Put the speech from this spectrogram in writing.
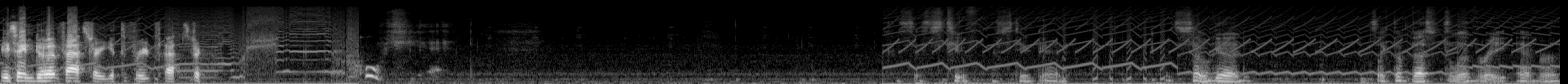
He's saying do it faster, you get the fruit faster. oh shit! It's, it's too it's too good. It's so good. It's like the best delivery ever.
